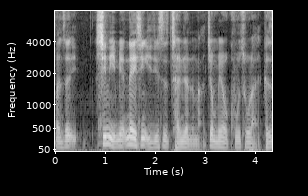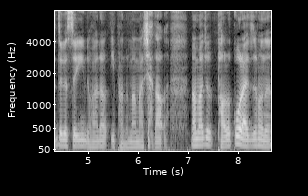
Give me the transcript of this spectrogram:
本身心里面内心已经是成人了嘛，就没有哭出来。可是这个声音的话，让一旁的妈妈吓到了。妈妈就跑了过来之后呢，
